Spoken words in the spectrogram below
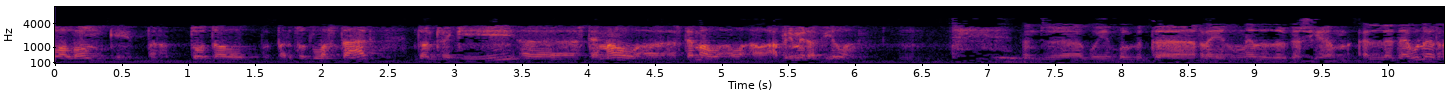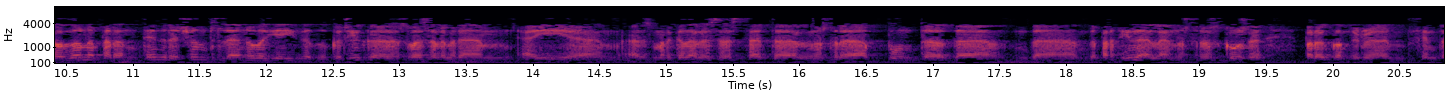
la LOMQUE per tot el, per tot l'Estat, doncs aquí eh, estem, al, estem al, a primera fila. Eh, avui hem volgut reunir d'educació. La taula redona per entendre junts la nova llei d'educació que es va celebrar ahir eh, a les Mercadores ha estat el nostre punt de, de, de partida, la nostra excusa, però continuem fent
